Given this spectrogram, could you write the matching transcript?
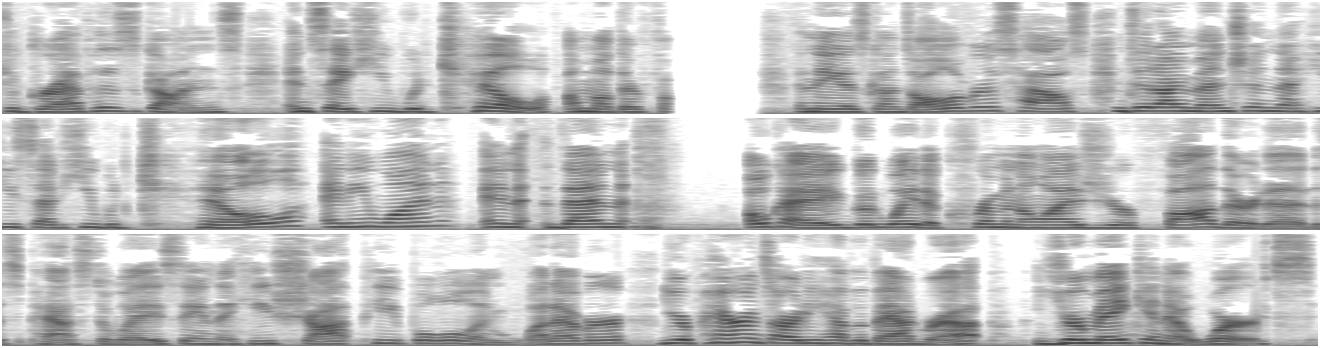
to grab his guns and say he would kill a motherfucker and he has guns all over his house. Did I mention that he said he would kill anyone? And then, okay, good way to criminalize your father that has passed away, saying that he shot people and whatever. Your parents already have a bad rep. You're making it worse.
